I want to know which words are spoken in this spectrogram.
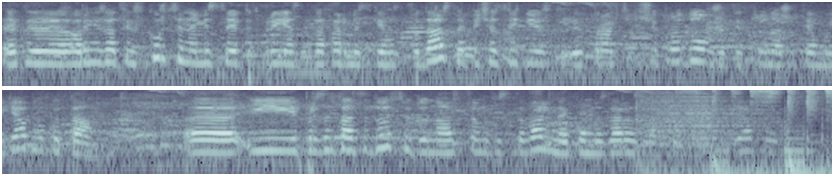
е, організувати екскурсії на місцеві підприємства та фермерські господарства під час літньої практики, щоб продовжити цю нашу тему яблуко там. Е, і презентація досвіду на цьому фестивалі, на якому зараз знаходимося. Дякую.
